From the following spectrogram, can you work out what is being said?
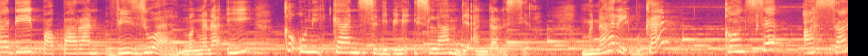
Tadi paparan visual mengenai keunikan seni bina Islam di Andalusia. Menarik bukan? Konsep asas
